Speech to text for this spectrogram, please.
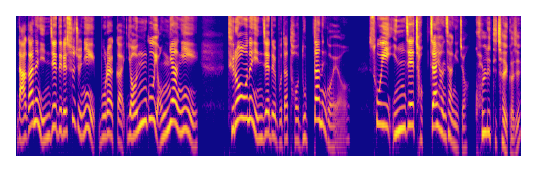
나가는 인재들의 수준이 뭐랄까 연구 역량이 들어오는 인재들보다 더 높다는 거예요. 소위 인재 적자 현상이죠. 퀄리티 차이까지?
